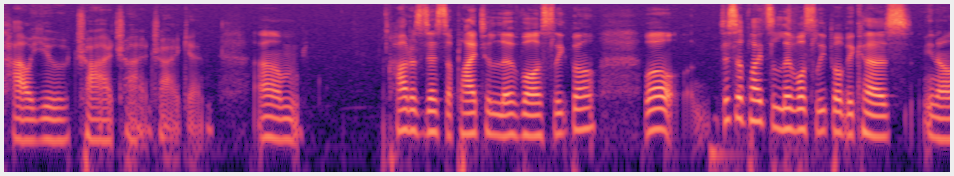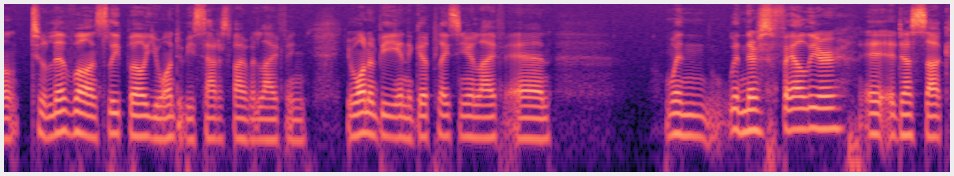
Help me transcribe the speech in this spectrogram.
how you try, try, and try again. Um, how does this apply to live well, sleep well? Well, this applies to live well, sleep well because, you know, to live well and sleep well, you want to be satisfied with life and you want to be in a good place in your life. And when when there's failure, it, it does suck.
